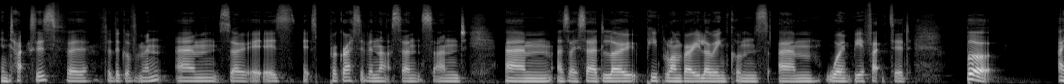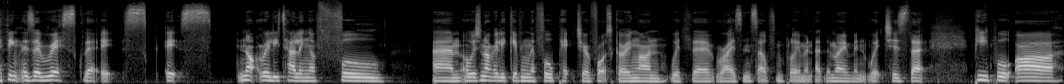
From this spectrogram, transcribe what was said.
in taxes for, for the government. Um, so it is it's progressive in that sense, and um, as I said, low people on very low incomes um, won't be affected. But I think there's a risk that it's it's not really telling a full. Um, or it's not really giving the full picture of what's going on with the rise in self employment at the moment, which is that people are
